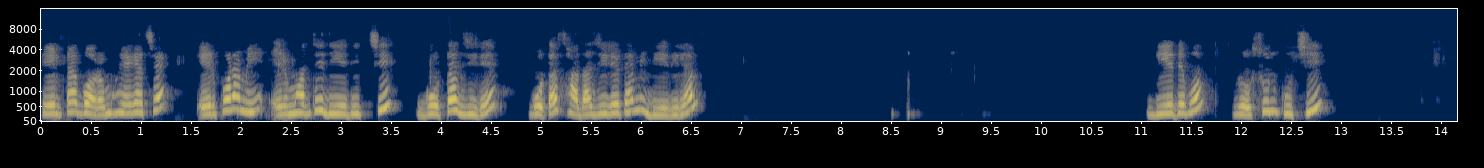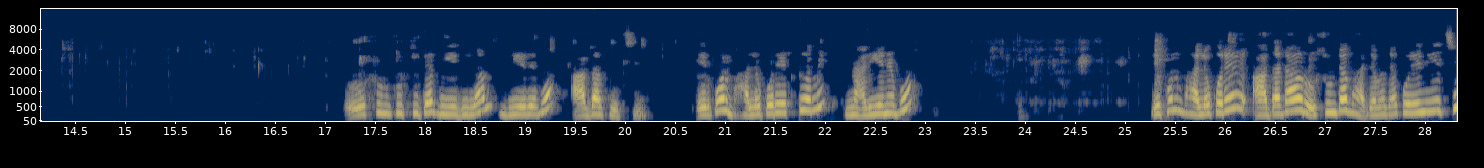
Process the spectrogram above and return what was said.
তেলটা গরম হয়ে গেছে। এরপর আমি এর মধ্যে দিয়ে দিচ্ছি গোটা জিরে, গোটা সাদা জিরেটা আমি দিয়ে দিলাম। দিয়ে দেব রসুন কুচি। রসুন কুচিটা দিয়ে দিলাম, দিয়ে দেবো আদা কুচি। এরপর ভালো করে একটু আমি নাড়িয়ে নেব। দেখুন, ভালো করে আদাটা, রসুনটা ভাজা ভাজা করে নিয়েছি।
